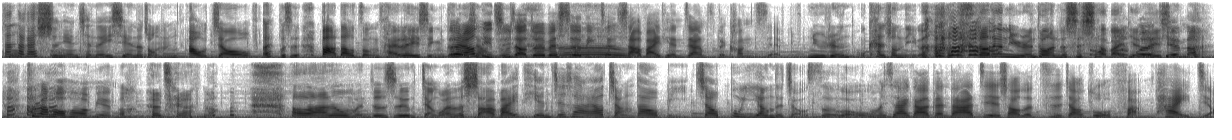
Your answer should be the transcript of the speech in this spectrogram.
但大概十年前的一些那种嗯傲娇，哎、不是霸道总裁类型的对，然后女主角就会被设定成嗯傻白甜这样子的 concept。女人，我看上你了。然后那个女人通常就是傻白甜类型天哪，突然好画面哦。这样哦。好啦，那我们就是讲完了傻白甜，接下来要讲到比较不一样的角色喽。我们现在刚刚跟大家介绍的字叫做反派角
